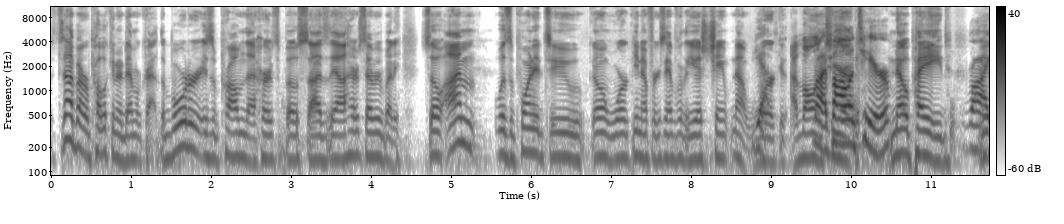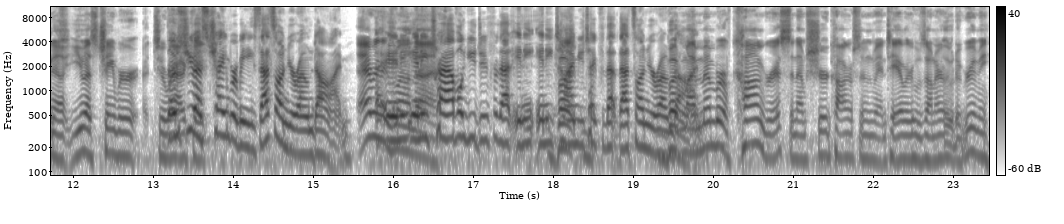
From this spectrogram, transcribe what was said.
It's not about Republican or Democrat. The border is a problem that hurts both sides. of the aisle, It hurts everybody. So I'm was appointed to go and work. You know, for example, the U.S. Chamber. Not Yeah. work. I volunteer. Right, volunteer. No paid. Right. You know, U.S. Chamber to Those eradicate. U.S. chamber meetings, that's on your own dime. Everything's any my any dime. travel you do for that, any any But- time you take for that, that's on your own But dime. my member of Congress, and I'm sure Congressman Van Taylor, who's on earlier, would agree with me.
